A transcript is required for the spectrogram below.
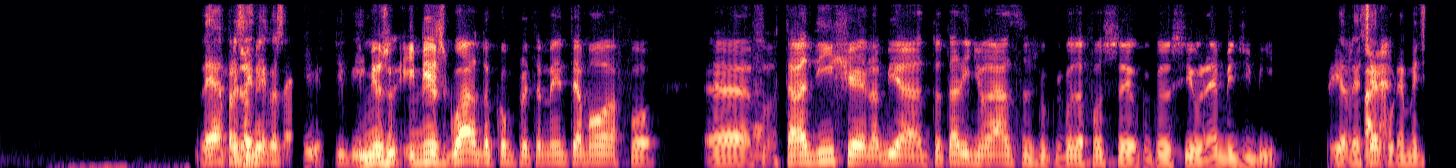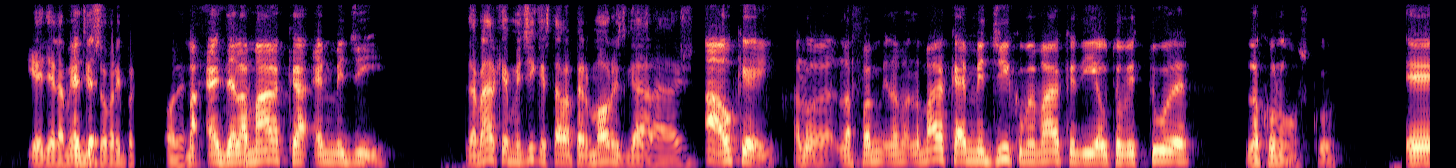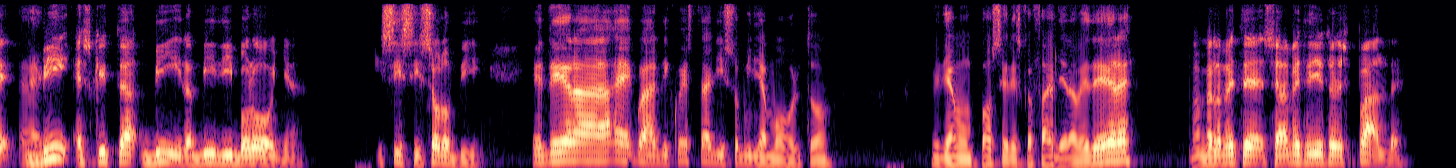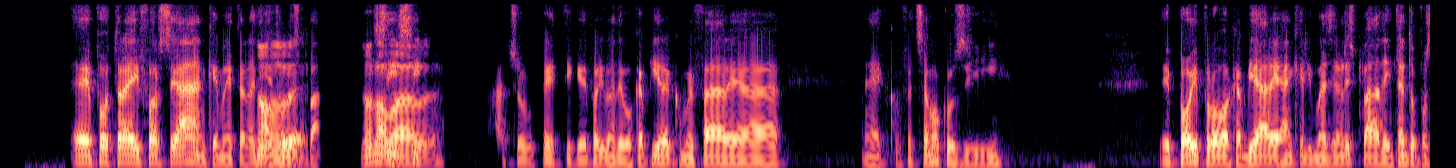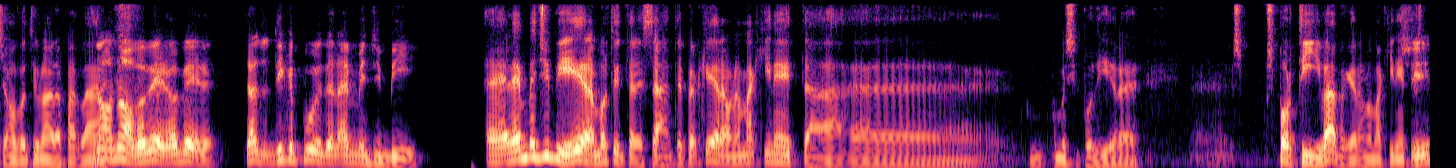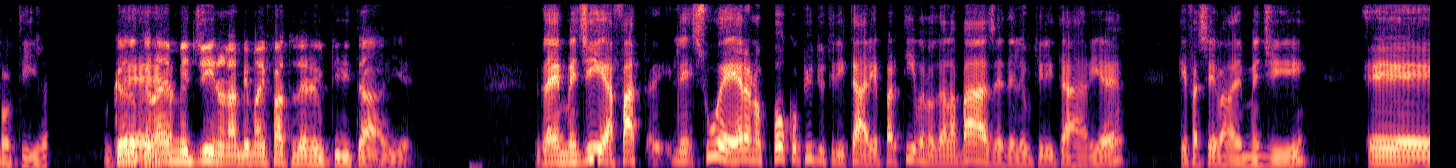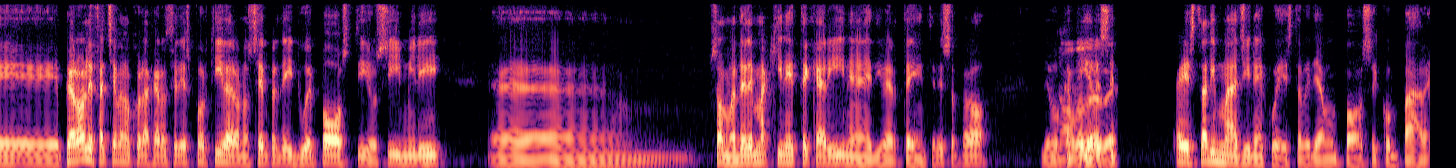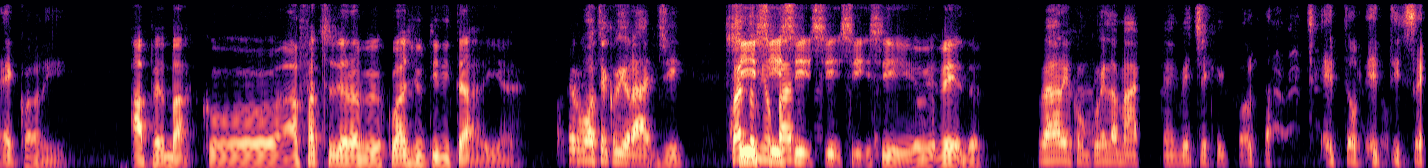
Lei ha presente mia, cos'è? Il, il, mio, il, mio, sguardo completamente amorfo eh, eh. tradisce la mia totale ignoranza su che cosa fosse o che cosa sia un MGB. Io le ma cerco è, un MGB e gliela metto in sovraimpressione. Ma è della marca MG? la marca MG che stava per Morris Garage. Ah, ok. Allora, la, fam- la, la, marca MG come marca di autovetture la conosco. E ecco. B è scritta B, la B di Bologna. Sì, sì, solo B. Ed era, eh, guardi, questa gli somiglia molto. Vediamo un po' se riesco a fargliela vedere. Ma me la mette, se la mette dietro le spalle? Eh, potrei forse anche metterla no, dietro vabbè. le spalle. No, no, sì, ma... Sì faccio, Petti, che prima devo capire come fare a... Ecco, facciamo così. E poi provo a cambiare anche l'immagine alle spalle, intanto possiamo continuare a parlare. No, no, va bene, va bene. Tanto dica pure della MGB. Eh, L'MGB era molto interessante perché era una macchinetta, eh, come si può dire, eh, sportiva, perché erano macchinette sì. sportive. Credo che la MG non abbia mai fatto delle utilitarie la MG ha fatto, le sue erano poco più di utilitarie, partivano dalla base delle utilitarie che faceva la MG, eh, però le facevano con la carrozzeria sportiva, erano sempre dei due posti o simili, eh, insomma delle macchinette carine e divertenti. Adesso però devo no, capire vabbè, se questa, l'immagine è questa, vediamo un po' se compare, eccola lì. Ah, per Bacco, a faccia della quasi utilitaria. Per ruote con i raggi. Quando sì, sì, padre... sì, sì, sì, sì, vedo. Con quella macchina invece che con la 127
